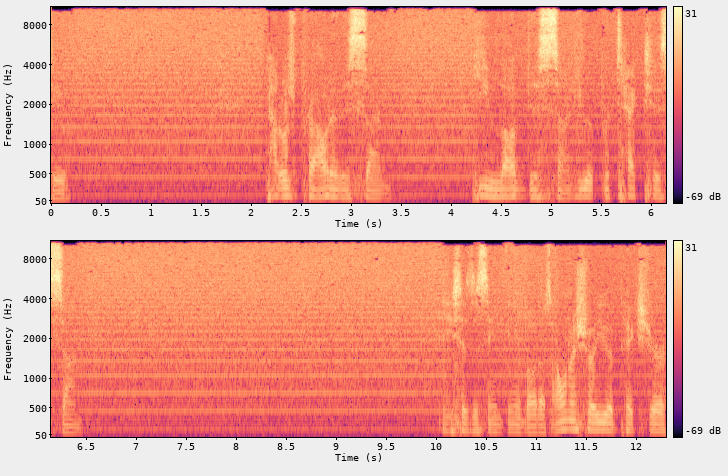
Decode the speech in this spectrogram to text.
to. God was proud of His Son. He loved His Son, He would protect His Son. And He says the same thing about us. I want to show you a picture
